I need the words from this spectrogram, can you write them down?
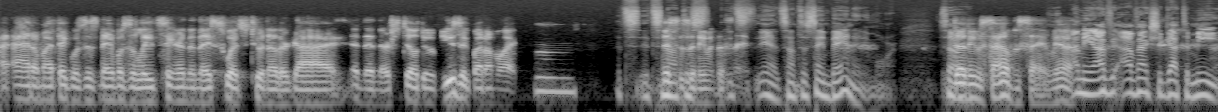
Adam, I think was his name, was the lead singer, and then they switched to another guy, and then they're still doing music. But I'm like, hmm, It's it's This not isn't the, even the it's, Yeah, it's not the same band anymore. So doesn't even sound the same. Yeah. I mean, I've I've actually got to meet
